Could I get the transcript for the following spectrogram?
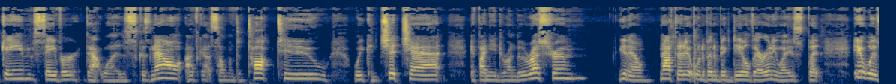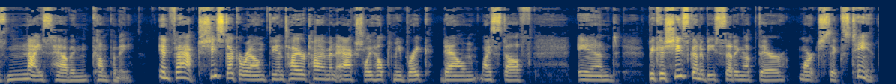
game saver that was. Because now I've got someone to talk to. We can chit chat. If I need to run to the restroom, you know, not that it would have been a big deal there anyways, but it was nice having company. In fact, she stuck around the entire time and actually helped me break down my stuff. And because she's going to be setting up there March 16th,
